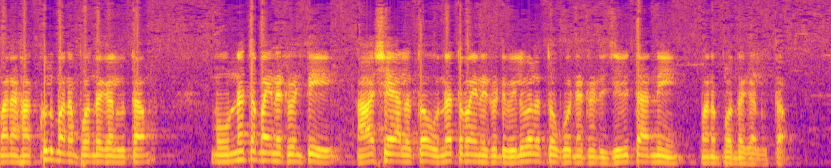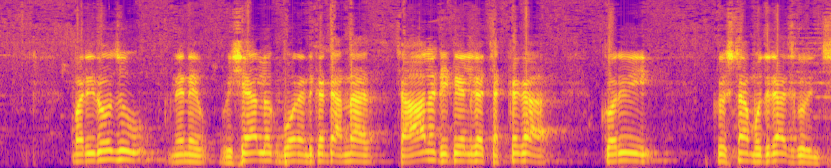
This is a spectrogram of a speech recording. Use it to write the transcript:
మన హక్కులు మనం పొందగలుగుతాం. ఉన్నతమైనటువంటి ఆశయాలతో ఉన్నతమైనటువంటి విలువలతో కూడినటువంటి జీవితాన్ని మనం పొందగలుగుతాం. మరి ఈరోజు నేను విషయాల్లోకి పోను ఎందుకంటే అన్న చాలా డీటెయిల్గా చక్కగా కొరివి కృష్ణ ముదిరాజ్ గురించి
